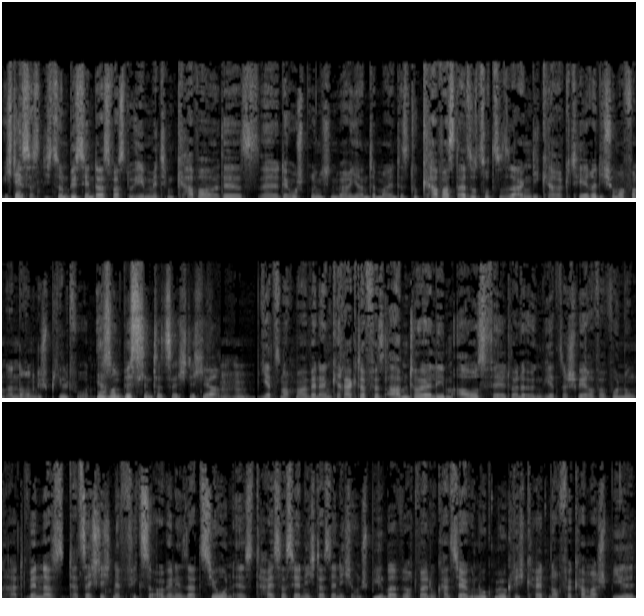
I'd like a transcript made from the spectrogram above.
ich denke. Ist das nicht so ein bisschen das, was du eben mit dem Cover des, äh, der ursprünglichen Variante meintest? Du coverst also sozusagen die Charaktere, die schon mal von anderen gespielt wurden. Ja, so ein bisschen tatsächlich, ja. Mhm. Jetzt nochmal, wenn ein Charakter fürs Abenteuerleben ausfällt, weil er irgendwie jetzt eine schwere Verwundung hat. Wenn das tatsächlich eine fixe Organisation ist, heißt das ja nicht, dass er nicht unspielbar wird, weil du kannst ja genug Möglichkeiten auch für Kammerspiel,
